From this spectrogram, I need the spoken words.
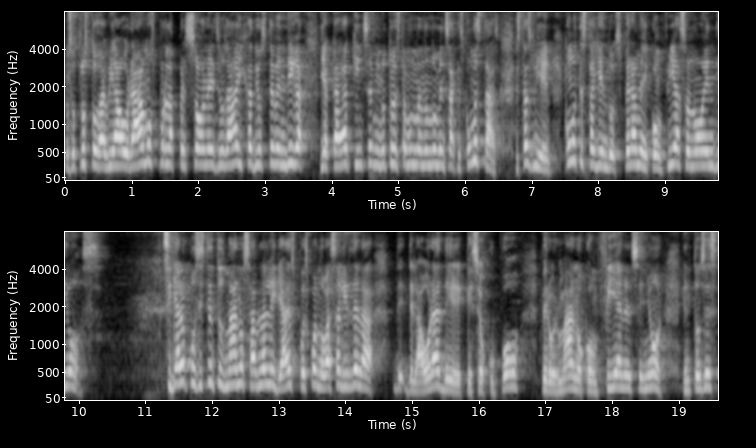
Nosotros todavía oramos por la persona y decimos, ah, hija, Dios te bendiga. Y a cada 15 minutos le estamos mandando mensajes. ¿Cómo estás? ¿Estás bien? ¿Cómo te está yendo? Espérame, ¿confías o no en Dios? Si ya lo pusiste en tus manos, háblale ya después cuando va a salir de la, de, la hora de que se ocupó. Pero hermano, confía en el Señor. Entonces,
